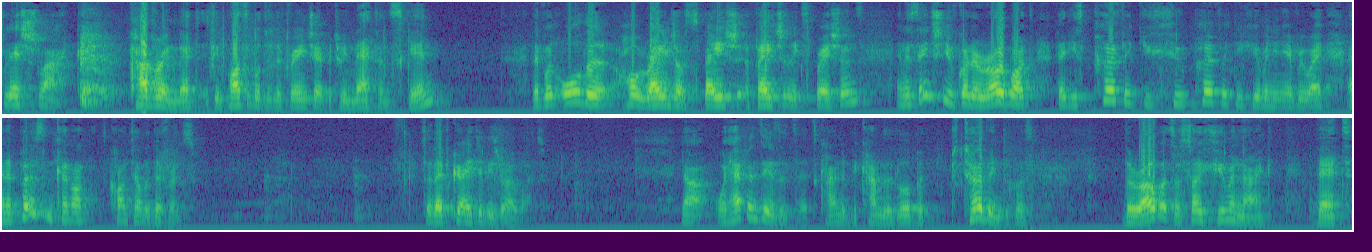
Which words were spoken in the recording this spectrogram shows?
flesh like covering that it's impossible to differentiate between that and skin. They've got all the whole range of facial expressions, and essentially you've got a robot that is perfectly, perfectly human in every way, and a person cannot, can't tell the difference. So they've created these robots. Now, what happens is it's, it's kind of becomes a little bit perturbing because the robots are so human-like that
